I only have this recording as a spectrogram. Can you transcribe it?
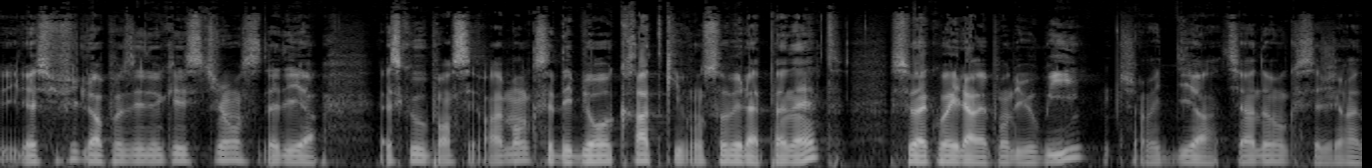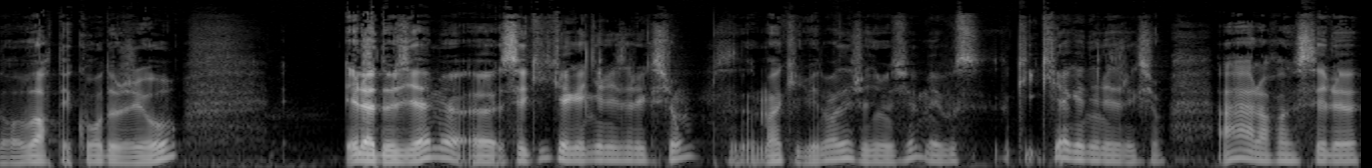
il a suffi de leur poser deux questions, c'est-à-dire est-ce que vous pensez vraiment que c'est des bureaucrates qui vont sauver la planète? Ce à quoi il a répondu oui. J'ai envie de dire tiens donc, c'est de revoir tes cours de géo. Et la deuxième, euh, c'est qui qui a gagné les élections? C'est moi qui lui ai demandé, j'ai dit monsieur, mais vous, qui, qui, a gagné les élections? Ah alors euh, c'est le,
